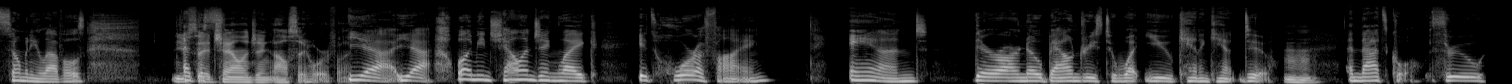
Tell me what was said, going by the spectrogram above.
so many levels. You At say the, challenging, I'll say horrifying. Yeah, yeah. Well, I mean, challenging, like it's horrifying and there are no boundaries to what you can and can't do. Mm-hmm. And that's cool. Through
